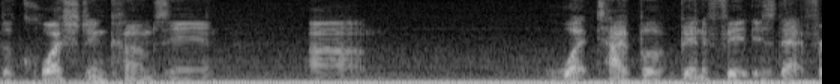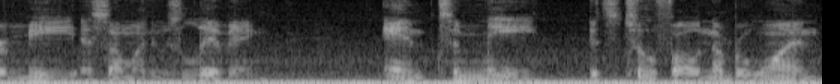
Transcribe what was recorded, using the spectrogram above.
the question comes in um, what type of benefit is that for me as someone who's living? And to me it's twofold. Number one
